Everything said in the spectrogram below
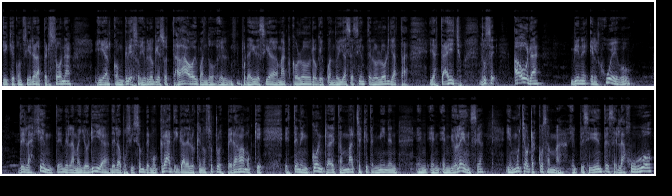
y que considere a las personas y al Congreso. Yo creo que eso está dado y cuando el, por ahí decía Max Colodro que cuando ya se siente el olor ya está, ya está hecho. Entonces, ahora viene el juego de la gente, de la mayoría de la oposición democrática, de los que nosotros esperábamos que estén en contra de estas marchas que terminen en, en, en violencia y en muchas otras cosas más. El presidente se la jugó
